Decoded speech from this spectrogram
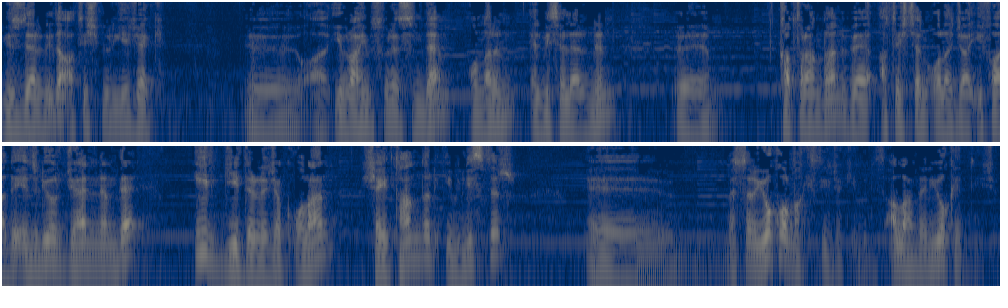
yüzlerini de ateş bürüyecek. Ee, İbrahim suresinde onların elbiselerinin e, katrandan ve ateşten olacağı ifade ediliyor. Cehennemde ilk giydirilecek olan şeytandır, iblistir. Ee, mesela yok olmak isteyecek iblis. Allah beni yok et diyecek.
